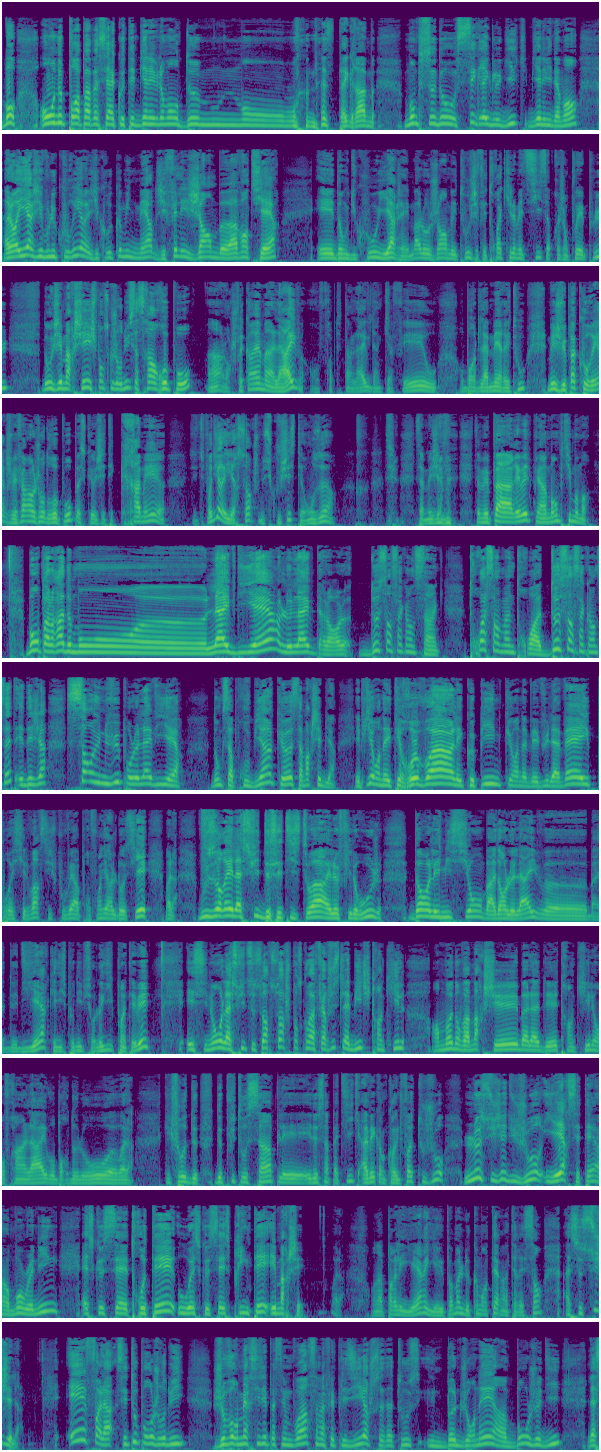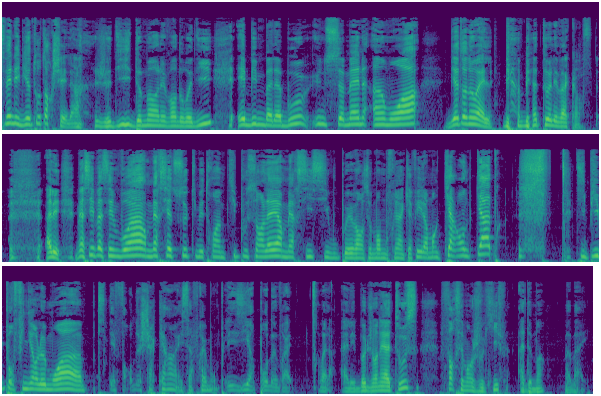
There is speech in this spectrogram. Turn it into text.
Bon, on ne pourra pas passer à côté, bien évidemment, de mon Instagram. Mon pseudo, c'est Greg le Geek, bien évidemment. Alors hier, j'ai voulu courir j'ai couru comme une merde. J'ai fait les jambes avant-hier. Et donc du coup, hier j'avais mal aux jambes et tout, j'ai fait 3 km 6, après j'en pouvais plus. Donc j'ai marché, je pense qu'aujourd'hui ça sera repos. Hein. Alors je ferai quand même un live, on fera peut-être un live d'un café ou au bord de la mer et tout. Mais je vais pas courir, je vais faire un jour de repos parce que j'étais cramé. C'est pour dire, hier soir je me suis couché, c'était 11 heures ça m'est jamais, ça m'est pas arrivé depuis un bon petit moment. Bon, on parlera de mon euh, live d'hier, le live, alors 255, 323, 257 et déjà 101 vues pour le live hier. Donc ça prouve bien que ça marchait bien. Et puis on a été revoir les copines qu'on avait vues la veille pour essayer de voir si je pouvais approfondir le dossier. Voilà. Vous aurez la suite de cette histoire et le fil rouge dans l'émission, bah, dans le live euh, bah, d'hier qui est disponible sur legeek.tv. Et sinon la suite ce soir, soir je pense qu'on va faire juste la beach tranquille, en mode on va marcher, balader tranquille, on fera un live au bord de l'eau, euh, voilà quelque chose de, plutôt simple et, de sympathique, avec encore une fois toujours le sujet du jour. Hier, c'était un bon running. Est-ce que c'est trotter ou est-ce que c'est sprinter et marcher Voilà. On a parlé hier, il y a eu pas mal de commentaires intéressants à ce sujet-là. Et voilà, c'est tout pour aujourd'hui. Je vous remercie d'être passé me voir, ça m'a fait plaisir. Je vous souhaite à tous une bonne journée, un bon jeudi. La semaine est bientôt torchée là. Jeudi, demain on est vendredi. Et bim badaboum, une semaine, un mois. Bientôt Noël, bientôt les vacances. Allez, merci de passer me voir. Merci à tous ceux qui mettront un petit pouce en l'air. Merci si vous pouvez éventuellement m'offrir un café. Il en manque 44. Tipeee pour finir le mois, un petit effort de chacun et ça ferait mon plaisir pour de vrai. Voilà, allez, bonne journée à tous. Forcément, je vous kiffe. À demain. Bye bye.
